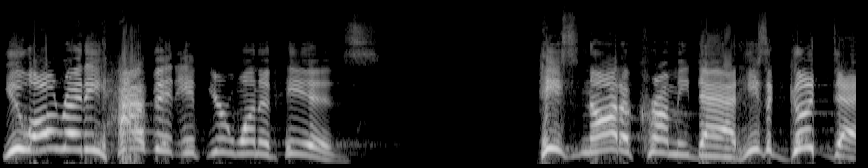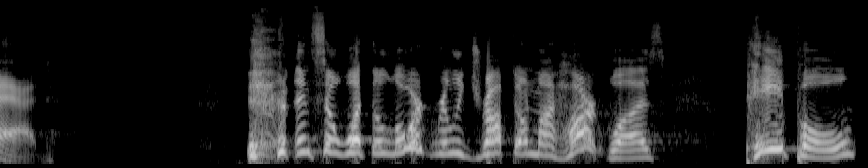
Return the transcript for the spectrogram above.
You already have it if you're one of his. He's not a crummy dad, he's a good dad. and so, what the Lord really dropped on my heart was people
